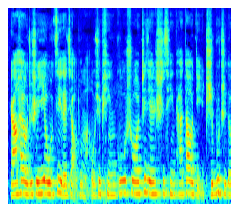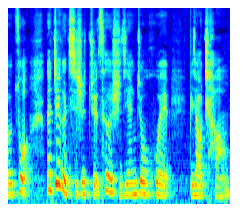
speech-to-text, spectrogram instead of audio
然后还有就是业务自己的角度嘛，我去评估说这件事情它到底值不值得做。那这个其实决策的时间就会比较长，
